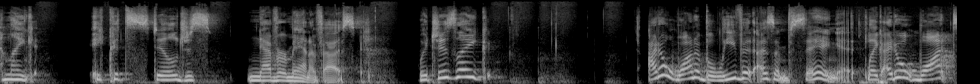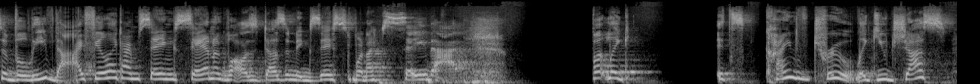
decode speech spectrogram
And like it could still just never manifest, which is like, I don't want to believe it as I'm saying it. Like, I don't want to believe that. I feel like I'm saying Santa Claus doesn't exist when I say that. But like, it's kind of true. Like, you just,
